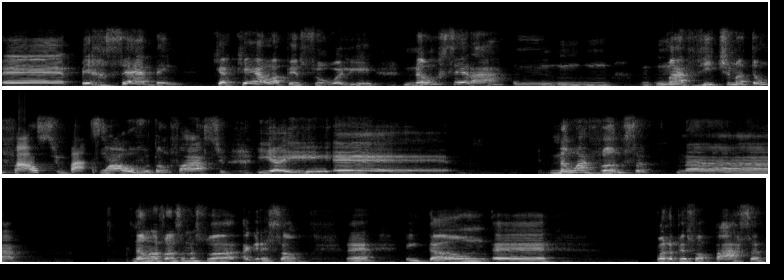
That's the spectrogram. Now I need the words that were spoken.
é, percebem que aquela pessoa ali não será um, um, um, uma vítima tão fácil, fácil, um alvo tão fácil. E aí é, não avança na não avança na sua agressão. Né? Então, é, quando a pessoa passa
